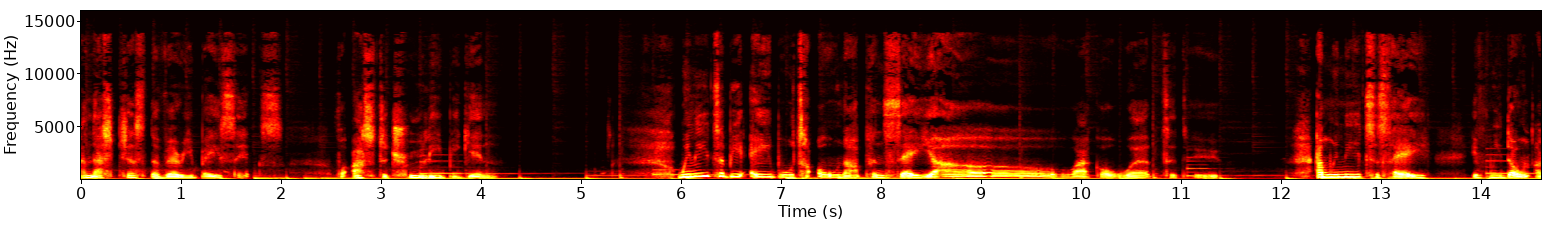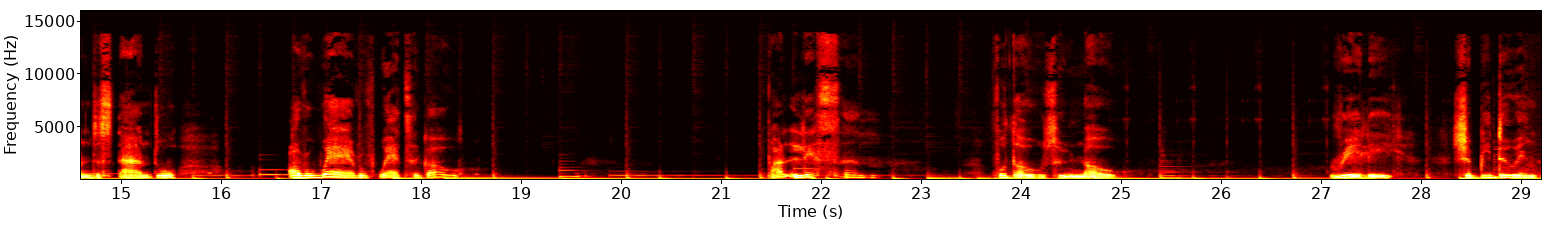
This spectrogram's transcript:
And that's just the very basics for us to truly begin. We need to be able to own up and say, yo, I got work to do. And we need to say, if we don't understand or are aware of where to go. But listen for those who know really should be doing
